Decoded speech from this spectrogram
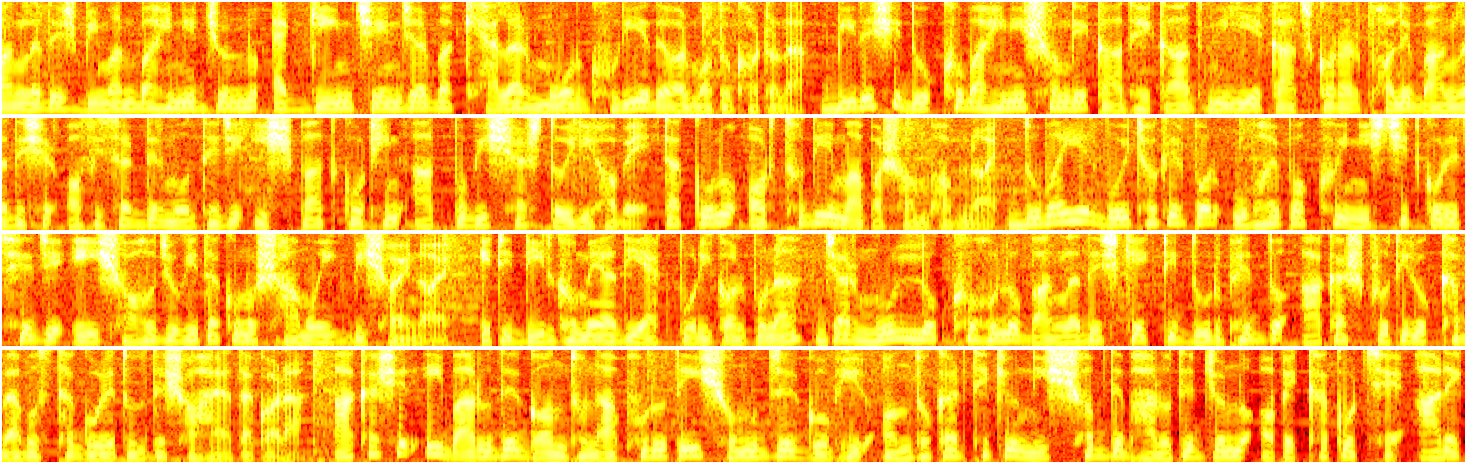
বাংলাদেশ বিমান বাহিনীর জন্য এক গেম চেঞ্জার বা খেলার মোড় ঘুরিয়ে দেওয়ার মতো ঘটনা। বিদেশি দক্ষ বাহিনীর সঙ্গে কাঁধে কাঁধ মিলিয়ে কাজ করার ফলে বাংলাদেশের অফিসারদের মধ্যে যে ইস্পাত কঠিন আত্মবিশ্বাস তৈরি হবে, তা কোনো অর্থ দিয়ে মাপা সম্ভব নয়। দুবাইয়ের বৈঠকের পর উভয় পক্ষই নিশ্চিত করেছে যে এই সহযোগিতা কোনো সাময়িক বিষয় নয়। এটি দীর্ঘমেয়াদী এক পরিকল্পনা, যার মূল লক্ষ্য হল বাংলাদেশকে একটি দুর্ভেদ্য আকাশ প্রতিরক্ষা ব্যবস্থা গড়ে তুলতে সহায়তা করা। আকাশের এই বারুদের গন্ধ না ফুরোতেই সমুদ্রের গভীর অন্ধকার থেকেও নিঃশব্দে ভারতের জন্য অপেক্ষা করছে আরেক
